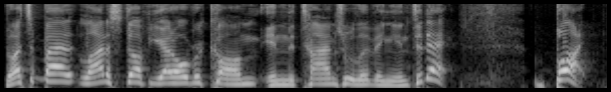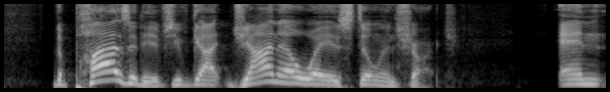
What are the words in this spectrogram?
That's about a lot of stuff you got to overcome in the times we're living in today. But the positives, you've got John Elway is still in charge, and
